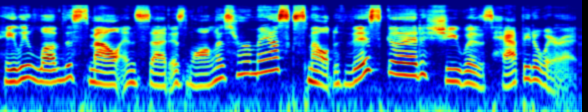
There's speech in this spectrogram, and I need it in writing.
Haley loved the smell and said as long as her mask smelled this good, she was happy to wear it.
